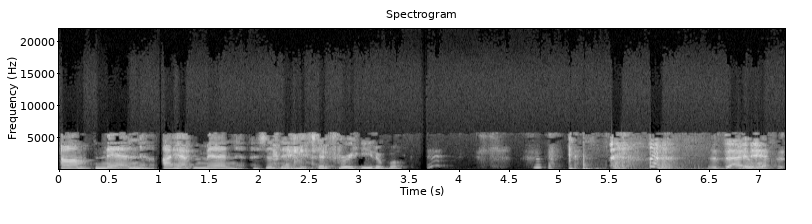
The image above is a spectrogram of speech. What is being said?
Um, men, I have men as a negative readable. Is that You're it? welcome.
